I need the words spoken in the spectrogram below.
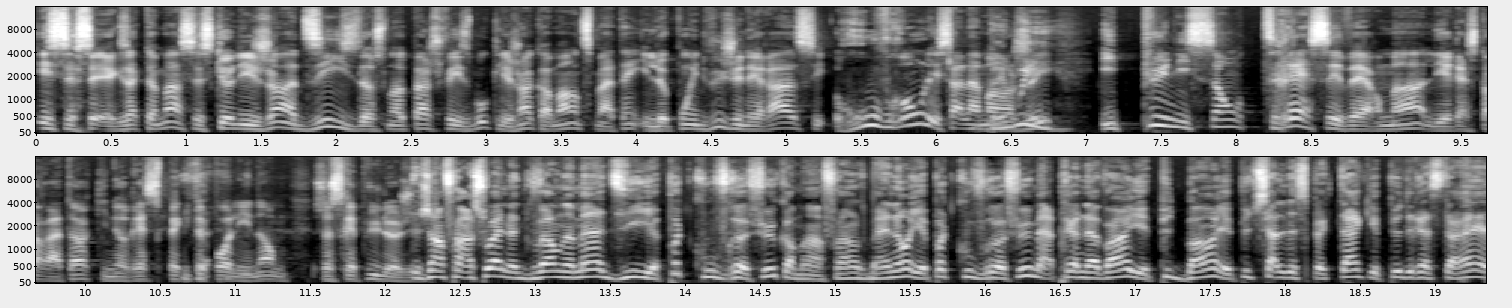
et c'est exactement, c'est ce que les gens disent là, sur notre page Facebook, les gens commentent ce matin. Et le point de vue général, c'est rouvrons les salles à Ben manger oui. et punissons très sévèrement les restaurateurs qui ne respectent pas les normes. Ce serait plus logique. Jean-François, notre gouvernement dit il n'y a pas de couvre-feu comme en France. Ben non, il n'y a pas de couvre-feu, mais après 9 h, il n'y a plus de bar, il n'y a plus de salle de spectacle, il n'y a plus de restaurant.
